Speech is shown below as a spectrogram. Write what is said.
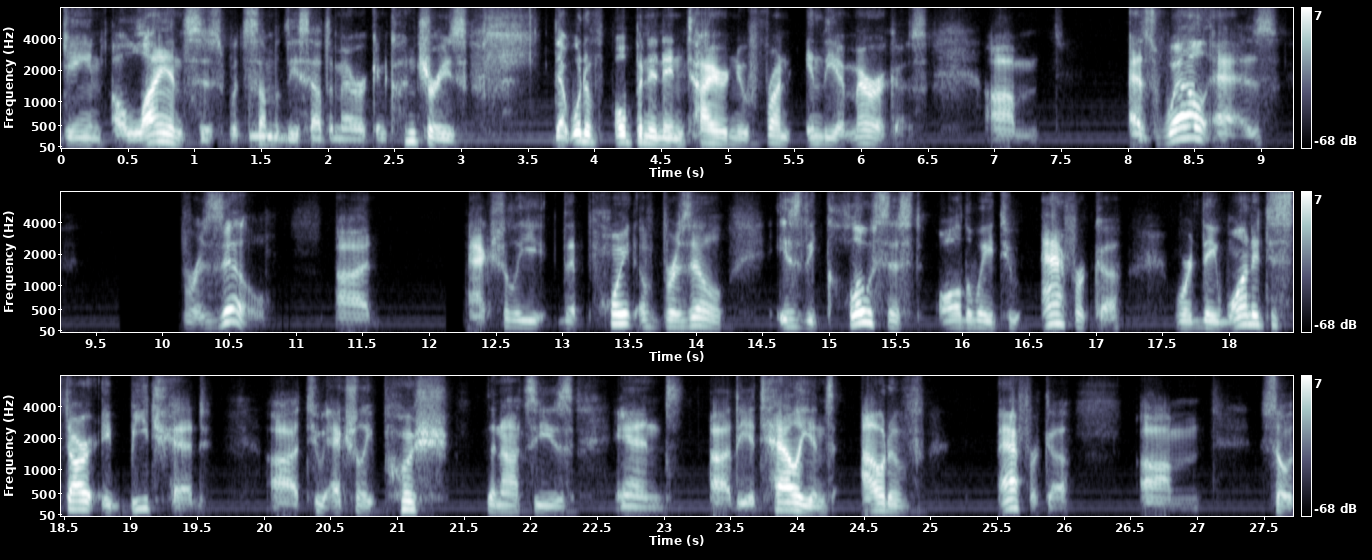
gain alliances with some of the South American countries, that would have opened an entire new front in the Americas, um, as well as Brazil. Uh, actually, the point of Brazil is the closest all the way to Africa, where they wanted to start a beachhead uh, to actually push the Nazis and uh, the Italians out of Africa. Um, so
